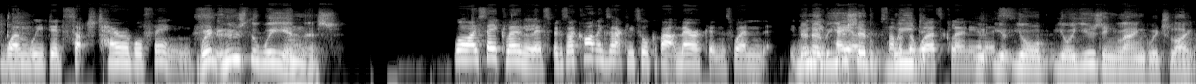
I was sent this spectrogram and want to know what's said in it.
when we did such terrible things. When, who's the we in this? Well, I say colonialists because I can't exactly talk about Americans when no, no. but you said some we of the worst colonialists. You, you're you're using language like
